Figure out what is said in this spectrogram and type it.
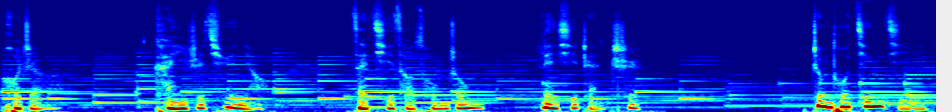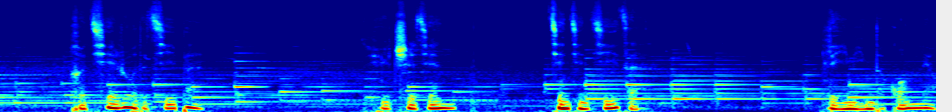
或者看一只雀鸟在起草丛中练习展翅，挣脱荆棘和怯弱的羁绊，与翅间渐渐积攒黎明的光亮。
